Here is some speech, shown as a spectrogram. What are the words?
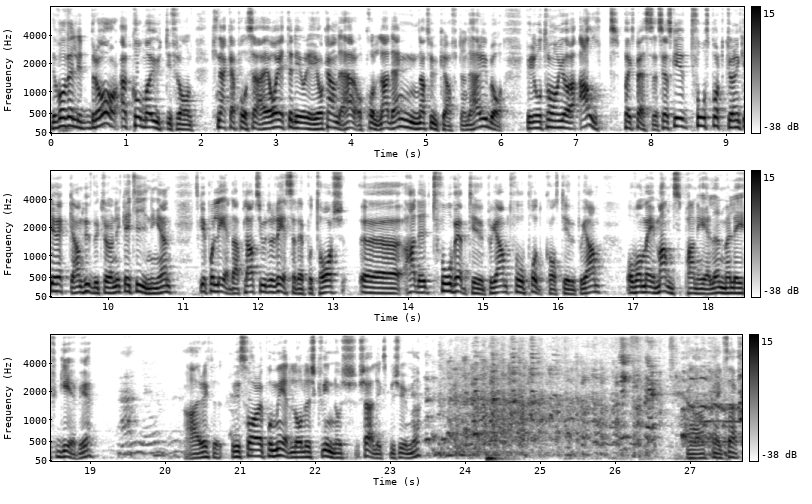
Det var väldigt bra att komma utifrån, knacka på så här, jag heter det och det, jag kan det här och kolla den naturkraften, det här är ju bra. Vi låter honom göra allt på Expressen. Så jag skrev två sportkrönikor i veckan, huvudkrönika i tidningen, skrev på ledarplats, gjorde resereportage, uh, hade två webb-tv-program, två podcast-tv-program och var med i Manspanelen med Leif GW. Ja, riktigt. Vi svarade på medelålders kvinnors kärleksbekymmer. Expert. Ja, exakt.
